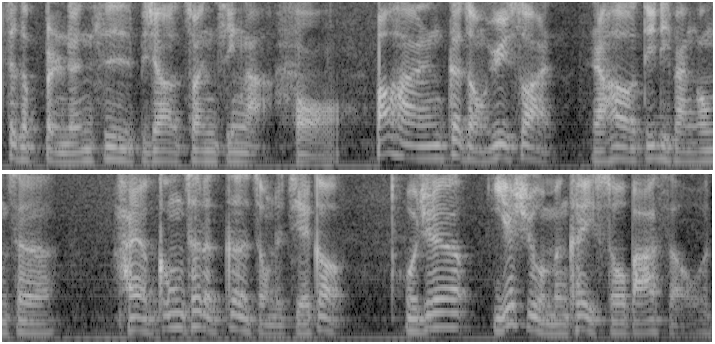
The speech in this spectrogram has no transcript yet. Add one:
这个本人是比较专精啦。哦，包含各种预算，然后低底盘公车，还有公车的各种的结构。我觉得也许我们可以手把手，我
